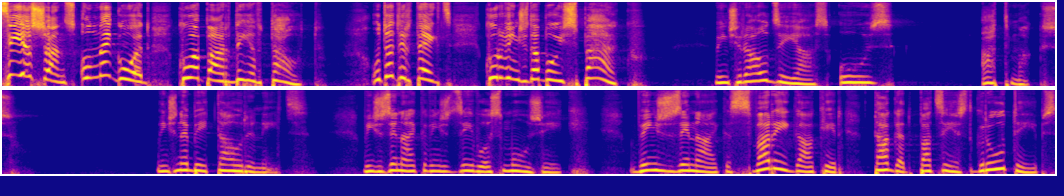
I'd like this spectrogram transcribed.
ciešanas un negodu kopā ar Dievu tautu. Un tad ir teikts, kur viņš dabūja spēku. Viņš raudzījās uz atmaksu. Viņš nebija taurinīts. Viņš zināja, ka viņš dzīvos mūžīgi. Viņš zināja, ka svarīgāk ir tagad paciest grūtības,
